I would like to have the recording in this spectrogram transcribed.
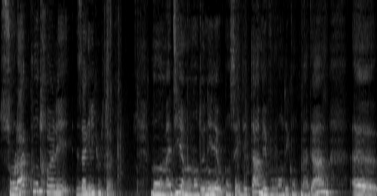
sont là contre les agriculteurs. Bon, on m'a dit à un moment donné au Conseil d'État, mais vous vous rendez compte, madame, euh,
